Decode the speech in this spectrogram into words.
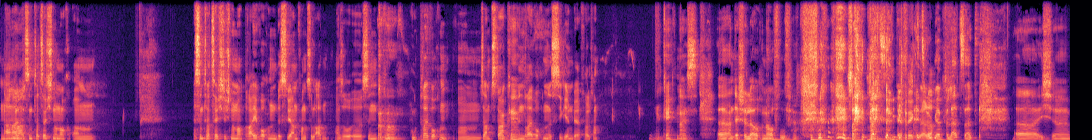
Nein, nein, right? es sind tatsächlich nur noch ähm, es sind tatsächlich nur noch drei Wochen, bis wir anfangen zu laden. Also äh, es sind gut, gut, drei Wochen. Ähm, Samstag okay. in drei Wochen ist die GNBF, Alter. Okay, nice. Äh, an der Stelle auch ein Aufruf, falls irgendwer, Platz hat. Äh, ich äh,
